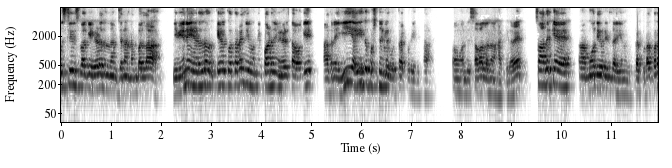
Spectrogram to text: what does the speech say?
ಮುಸ್ಲಿಮ್ಸ್ ಬಗ್ಗೆ ಹೇಳೋದ್ರೆ ನಮ್ ಜನ ನಂಬಲ್ಲ ನೀವೇನೇ ಹೇಳಿದ್ರು ಅವ್ರು ಕೇಳ್ಕೊತಾರೆ, ನೀವು ನಿಮ್ಮ ಪಾಡು ನೀವು ಹೇಳ್ತಾ ಹೋಗಿ, ಆದ್ರೆ ಈ ಐದು ಪ್ರಶ್ನೆಗಳಿಗೆ ಉತ್ತರ ಕೊಡಿ ಅಂತ ಒಂದು ಸವಾಲನ್ನ ಹಾಕಿದ್ದಾರೆ. ಸೊ ಅದಕ್ಕೆ ಮೋದಿ ಅವರಿಂದ ಏನು ಉತ್ತರ ಕೂಡ ಬರ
